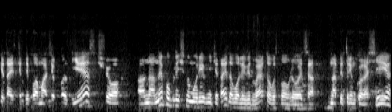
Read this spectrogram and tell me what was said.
китайських дипломатів з ЄС, що а, на непублічному рівні Китай доволі відверто висловлюється на підтримку Росії,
